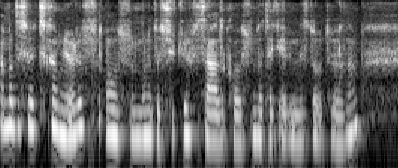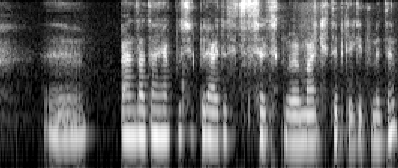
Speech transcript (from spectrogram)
Ama dışarı çıkamıyoruz. Olsun bunu da şükür. Sağlık olsun da tek evimizde oturalım. Ee, ben zaten yaklaşık bir aydır hiç dışarı çıkmıyorum. Markete bile gitmedim.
